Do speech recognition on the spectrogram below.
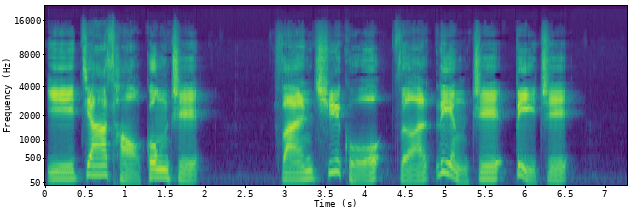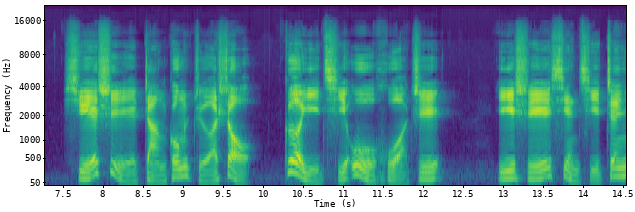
以家草攻之。凡驱骨。则令之避之。学士长弓折寿，各以其物火之，以时现其真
